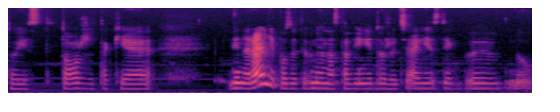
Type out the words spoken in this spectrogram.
to jest to, że takie generalnie pozytywne nastawienie do życia jest jakby no,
